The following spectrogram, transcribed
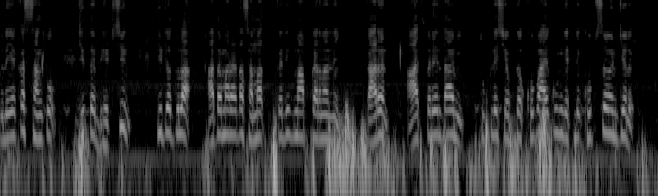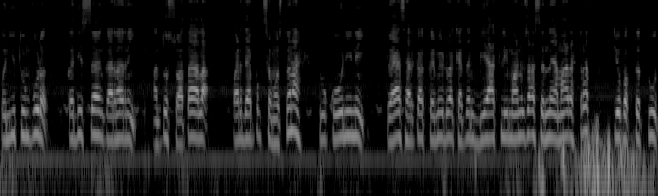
तुला एकच सांगतो जिथं भेटशील तिथं तुला आता मराठा समाज कधीच माफ करणार नाही. कारण आजपर्यंत आम्ही तुपले शब्द खूप ऐकून घेतले खूप सहन केलं पण इथून पुढं कधीच सहन करणार नाही. आणि तो स्वतःला प्राध्यापक समजतो ना तो कोणी नाही. तो यासारखा कमी डोक्याचा आणि बियाकली माणूस असं नाही महाराष्ट्रात तो फक्त तूच.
